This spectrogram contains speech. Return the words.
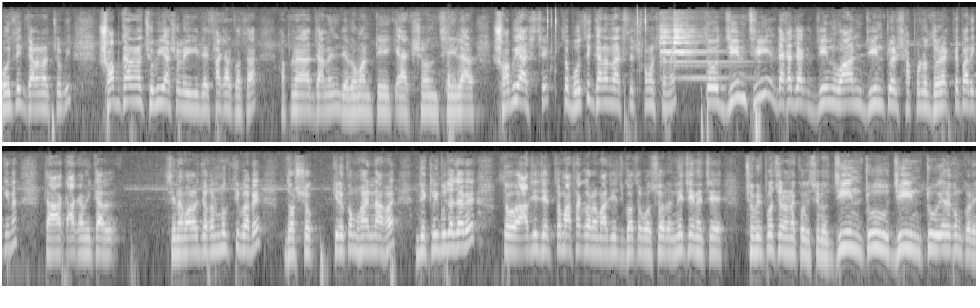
ভৌতিক ঘরানার ছবি। সব ঘরানার ছবি আসলে ঈদে থাকার কথা। আপনারা জানেন যে রোমান্টিক, অ্যাকশন, থ্রিলার সবই আসছে। তো ভৌতিক ঘরানা আসছে সমস্যা নেই। তো জিন থ্রি, দেখা যাক জিন ওয়ান, জিন টু এর সাফল্য ধরে রাখতে পারে কিনা। তা আগামীকাল সিনেমা হলে যখন মুক্তি পাবে, দর্শক কীরকম হয় না হয় দেখলেই বোঝা যাবে। তো আজিজের তো মাথা গরম, আজিজ গত বছর নেচে নেচে ছবির প্রচারণা করেছিল, জিন টু জিন টু, এরকম করে।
